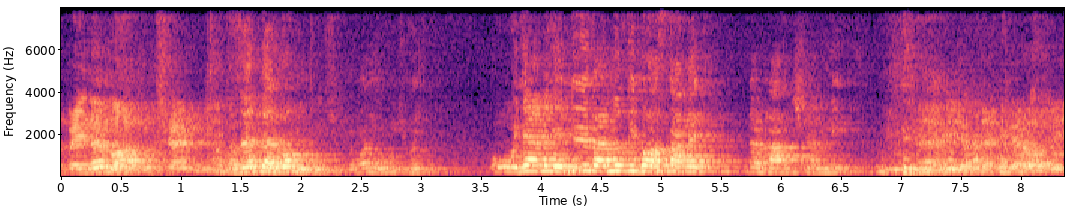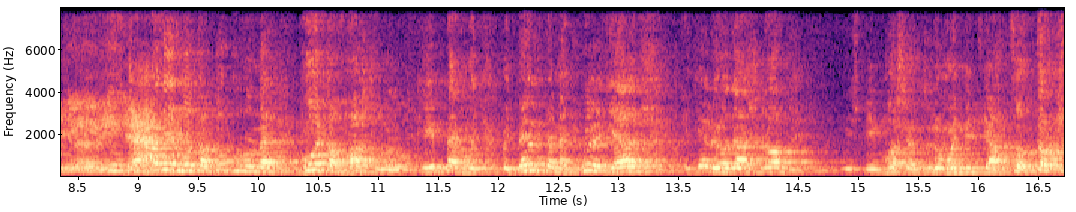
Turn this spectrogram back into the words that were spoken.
Ebben én nem látok semmit. Hát az ember van úgy, van úgy, hogy, hogy elmegy egy nővel moziba, aztán meg nem lát semmit. Nem érdekel a Én csak véleménye. azért mondtam doktor úr, mert voltam hasonlóképpen, hogy, hogy beültem egy hölgyel egy előadásra, és még ma sem tudom, hogy mit játszottak,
